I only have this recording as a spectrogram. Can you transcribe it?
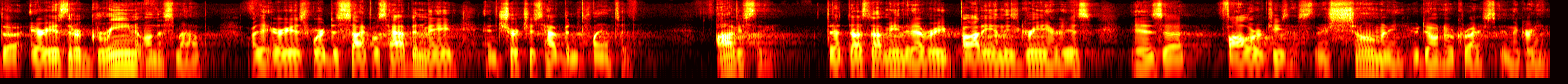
the areas that are green on this map are the areas where disciples have been made and churches have been planted. Obviously, that does not mean that everybody in these green areas is a follower of Jesus. There's so many who don't know Christ in the green.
